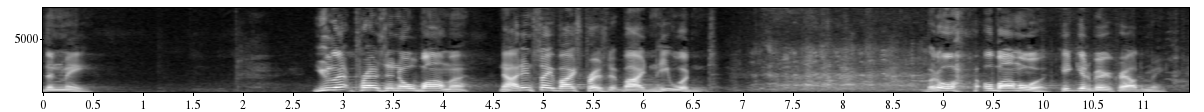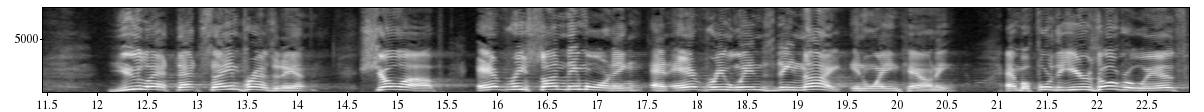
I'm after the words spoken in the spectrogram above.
than me. You let President Obama, now I didn't say Vice President Biden, he wouldn't. but Obama would. He'd get a bigger crowd than me. You let that same president show up every Sunday morning and every Wednesday night in Wayne County. And before the year's over with,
